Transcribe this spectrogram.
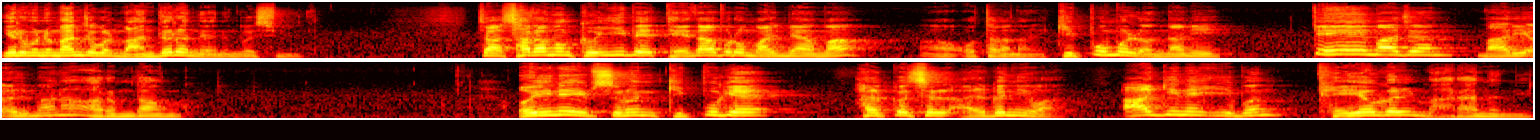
여러분의 만족을 만들어내는 것입니다. 자, 사람은 그 입의 대답으로 말미암아 어, 오타가 나니 기쁨을 얻나니 때에 맞은 말이 얼마나 아름다운고. 의인의 입술은 기쁘게 할 것을 알거니와 악인의 입은 폐역을 말하느니라.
